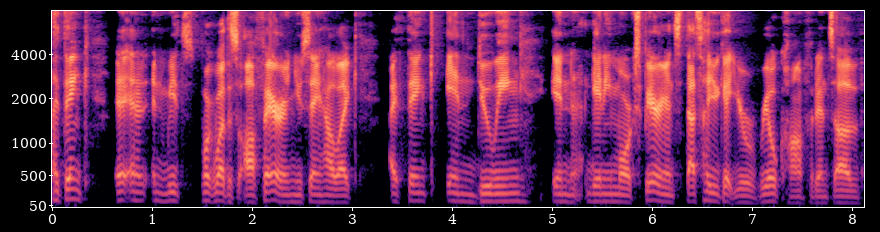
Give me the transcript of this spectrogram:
i think and, and we spoke about this off air and you saying how like i think in doing in gaining more experience, that's how you get your real confidence of,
